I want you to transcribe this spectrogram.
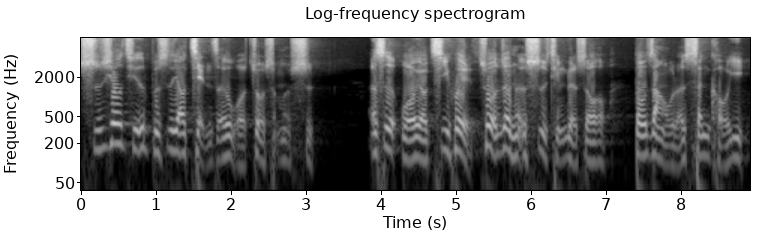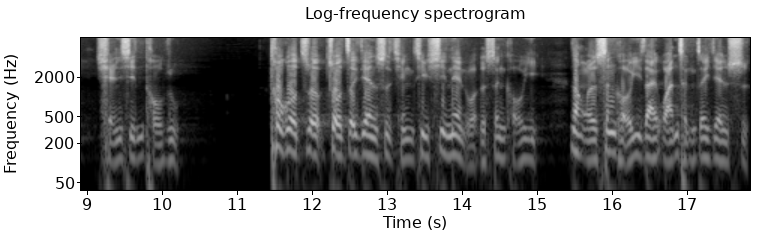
实修其实不是要谴责我做什么事。而是我有机会做任何事情的时候，都让我的身口意全心投入，透过做做这件事情去训练我的身口意，让我的身口意在完成这件事。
